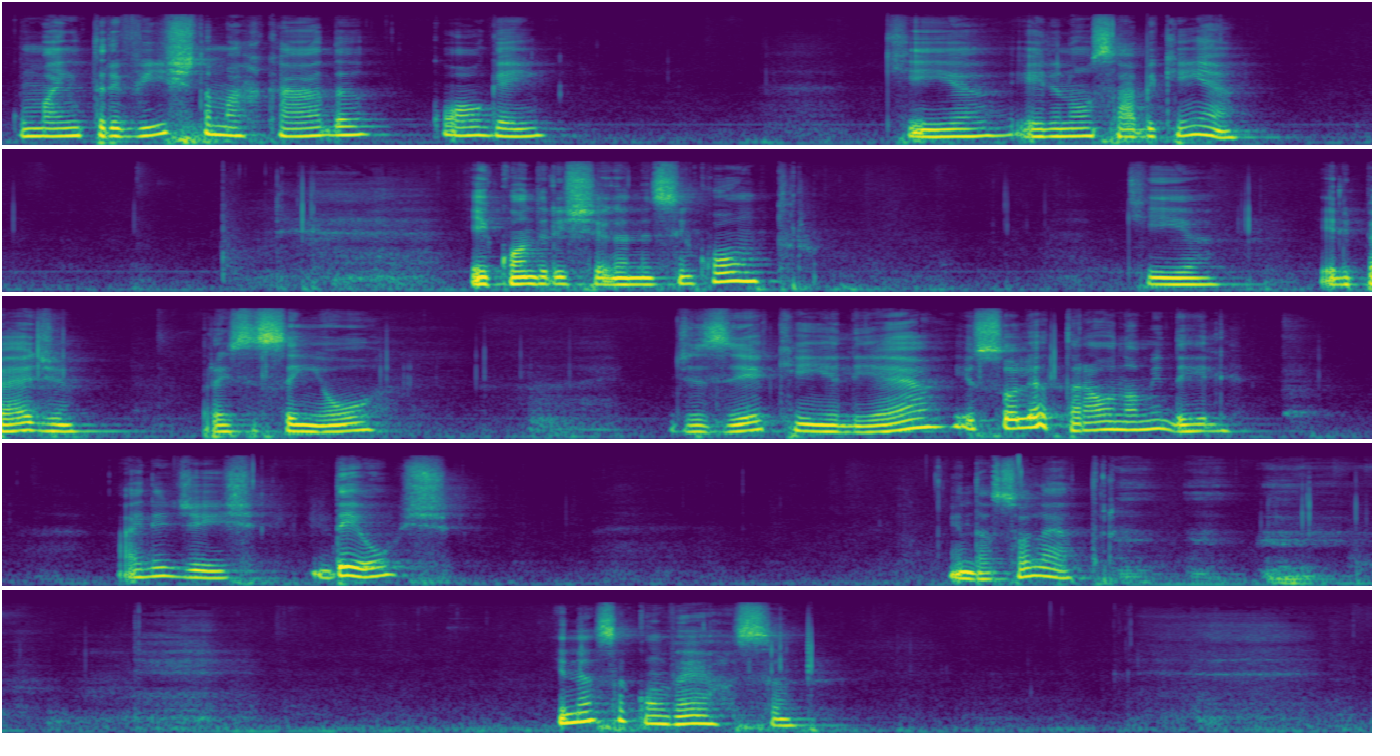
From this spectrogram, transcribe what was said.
uma entrevista marcada com alguém que ele não sabe quem é. E quando ele chega nesse encontro, que ele pede para esse senhor dizer quem ele é e soletrar o nome dele. Aí ele diz: Deus. Ainda soletra. E nessa conversa,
